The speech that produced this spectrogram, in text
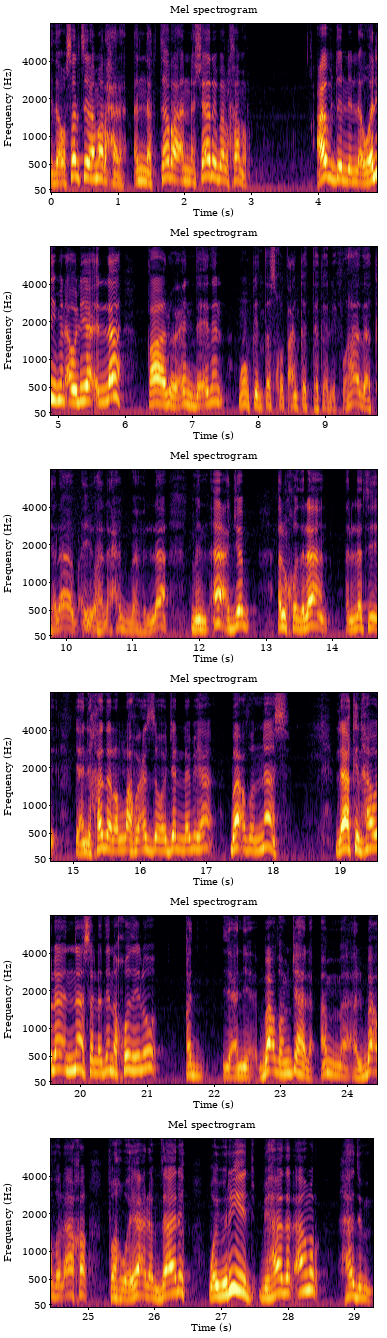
إذا وصلت إلى مرحلة أنك ترى أن شارب الخمر عبد لله ولي من أولياء الله قالوا عندئذ ممكن تسقط عنك التكاليف. وهذا كلام أيها الأحبة في الله من أعجب الخذلان التي يعني خذل الله عز وجل بها بعض الناس. لكن هؤلاء الناس الذين خذلوا قد يعني بعضهم جهل أما البعض الآخر فهو يعلم ذلك ويريد بهذا الأمر هدم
